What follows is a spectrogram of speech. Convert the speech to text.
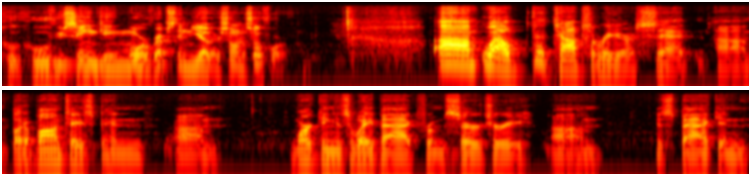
who who have you seen getting more reps than the other, so on and so forth? Um, well, the top three are set, um, but Avonte's been um, working his way back from surgery. Um, is back and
